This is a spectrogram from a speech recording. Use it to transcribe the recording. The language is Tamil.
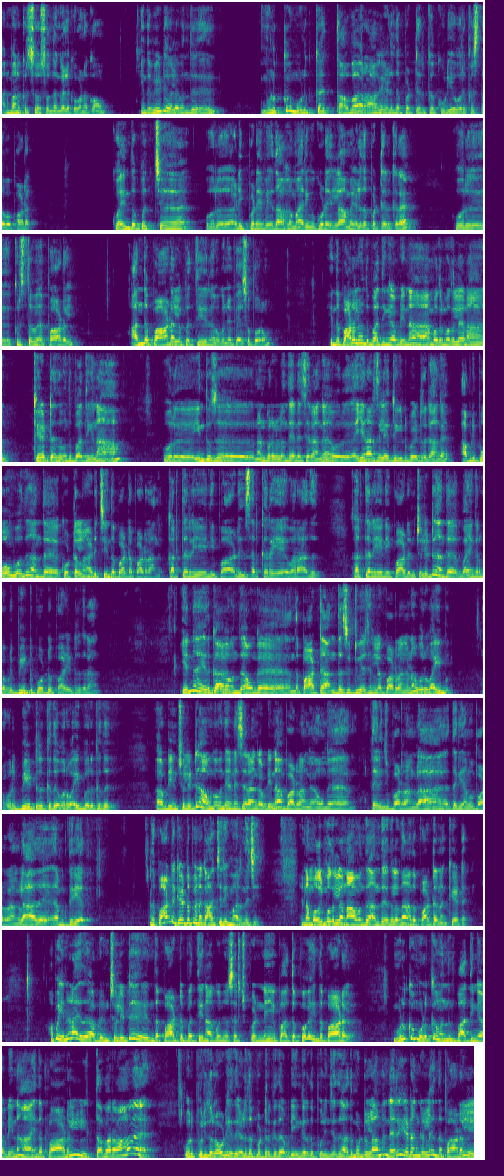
அன்பான கிறிஸ்துவ சொந்தங்களுக்கு வணக்கம். இந்த வீடியோவில் வந்து முழுக்க முழுக்க தவறாக எழுதப்பட்டிருக்கக்கூடிய ஒரு கிறிஸ்தவ பாடல். குறைந்தபட்ச ஒரு அடிப்படை வேதாகம அறிவு கூட இல்லாமல் எழுதப்பட்டிருக்கிற ஒரு கிறிஸ்தவ பாடல். அந்த பாடலை பற்றி நம்ம கொஞ்சம் பேச போகிறோம் இந்த பாடல் வந்து பார்த்திங்க அப்படின்னா முதல் முதல்ல நான் கேட்டது வந்து பார்த்திங்கன்னா ஒரு இந்து நண்பர்கள் வந்து என்ன செய்கிறாங்க ஒரு ஐயனார் சிலையை தூக்கிட்டு போயிட்டு இருக்காங்க. அப்படி போகும்போது அந்த கொட்டெல்லாம் அடித்து இந்த பாட்டை பாடுறாங்க. கர்த்தரையே நீ பாடு சர்க்கரையே வராது. கர்த்தரையே நீ பாடுன்னு சொல்லிட்டு அந்த பயங்கரம் அப்படி பீட்டு போட்டு பாடிட்டு இருக்கிறாங்க. என்ன எதுக்காக வந்து அவங்க அந்த பாட்டை அந்த சுச்சுவேஷனில் பாடுறாங்கன்னா ஒரு வைப்பு ஒரு பீட் இருக்குது ஒரு வைப்பு இருக்குது அப்படின்னு சொல்லிட்டு அவங்க வந்து என்ன செய்கிறாங்க அப்படின்னா பாடுறாங்க. அவங்க தெரிஞ்சு பாடுறாங்களா தெரியாமல் பாடுறாங்களா அது நமக்கு தெரியாது. அந்த பாட்டை கேட்டப்போ எனக்கு ஆச்சரியமாக இருந்துச்சு. ஏன்னா முதல் முதல்ல நான் வந்து அந்த இதில் தான் அந்த பாட்டை நான் கேட்டேன். அப்போ என்னடா இது அப்படின்னு சொல்லிட்டு இந்த பாட்டை பற்றி நான் கொஞ்சம் சர்ச் பண்ணி பார்த்தப்போ இந்த பாடல் முழுக்க முழுக்க வந்து பார்த்தீங்க அப்படின்னா இந்த பாடல் தவறான ஒரு புரிதலோடு இது எழுதப்பட்டிருக்குது அப்படிங்கிறது புரிஞ்சது. அது மட்டும் இல்லாமல் நிறைய இடங்களில் இந்த பாடல்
